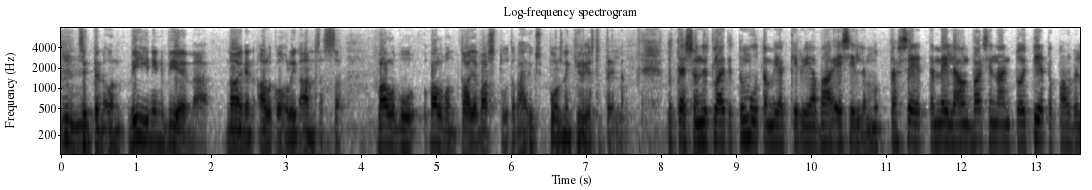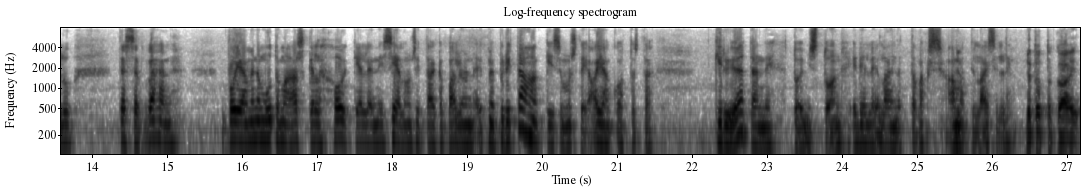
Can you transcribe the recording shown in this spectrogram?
Mm-hmm. Sitten on Viinin viemää, nainen alkoholin ansassa valvu, valvontaa ja vastuuta. Vähän yksipuolinen kirjasto teillä. No, tässä on nyt laitettu muutamia kirjoja vaan esille, mutta se, että meillä on varsinainen tuo tietopalvelu tässä vähän voidaan mennä muutama askel oikealle, niin siellä on sitten aika paljon, että me pyritään hankkimaan semmoista ajankohtaista kirjoja tänne toimistoon edelleen lainattavaksi ammattilaisille. Ja, ja totta kai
